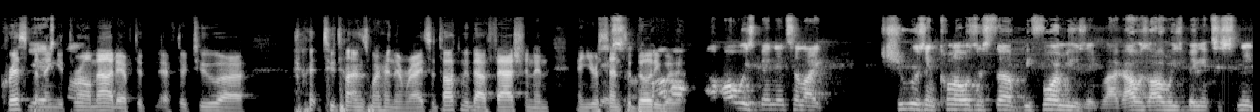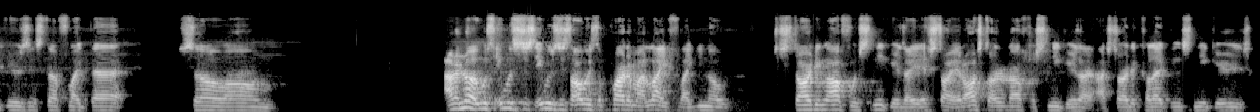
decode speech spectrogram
crisp, and then you throw them out after after two uh, two times wearing them, right? So, talk to me about fashion and and your Yeah, so sensibility with it. I've always been into like shoes and clothes and stuff before music. Like I was always big into sneakers and stuff like that. So um I don't know, it was it was just it was just always a part of my life. Like, you know, starting off with sneakers. I started it all started off with sneakers. I, I started collecting sneakers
